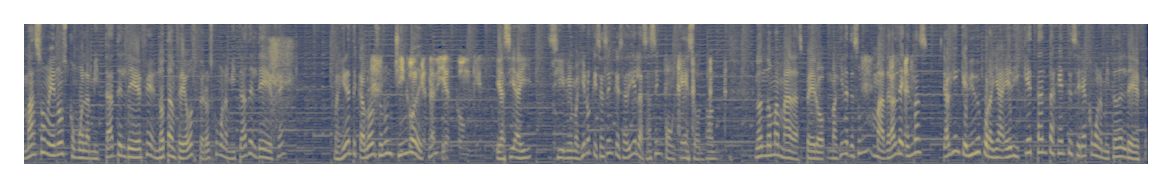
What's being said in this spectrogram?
más o menos como la mitad del DF, no tan feos, pero es como la mitad del DF. Imagínate, cabrón, son un Y chingo con de gente. con queso. Y así ahí, sí, me imagino que se hacen quesadillas, las hacen con queso, no, no, no mamadas, pero imagínate, es un madral de... Es más, alguien que vive por allá, Eddie, ¿qué tanta gente sería como la mitad del DF?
